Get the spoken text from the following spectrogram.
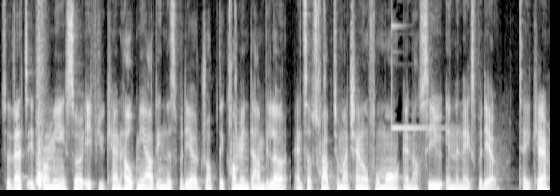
So that's it from me. So if you can help me out in this video, drop the comment down below and subscribe to my channel for more and I'll see you in the next video. Take care.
